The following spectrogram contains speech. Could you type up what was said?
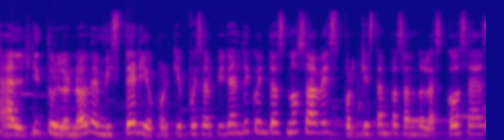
al título, ¿no? De misterio, porque pues al final de cuentas no sabes por qué están pasando las cosas,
